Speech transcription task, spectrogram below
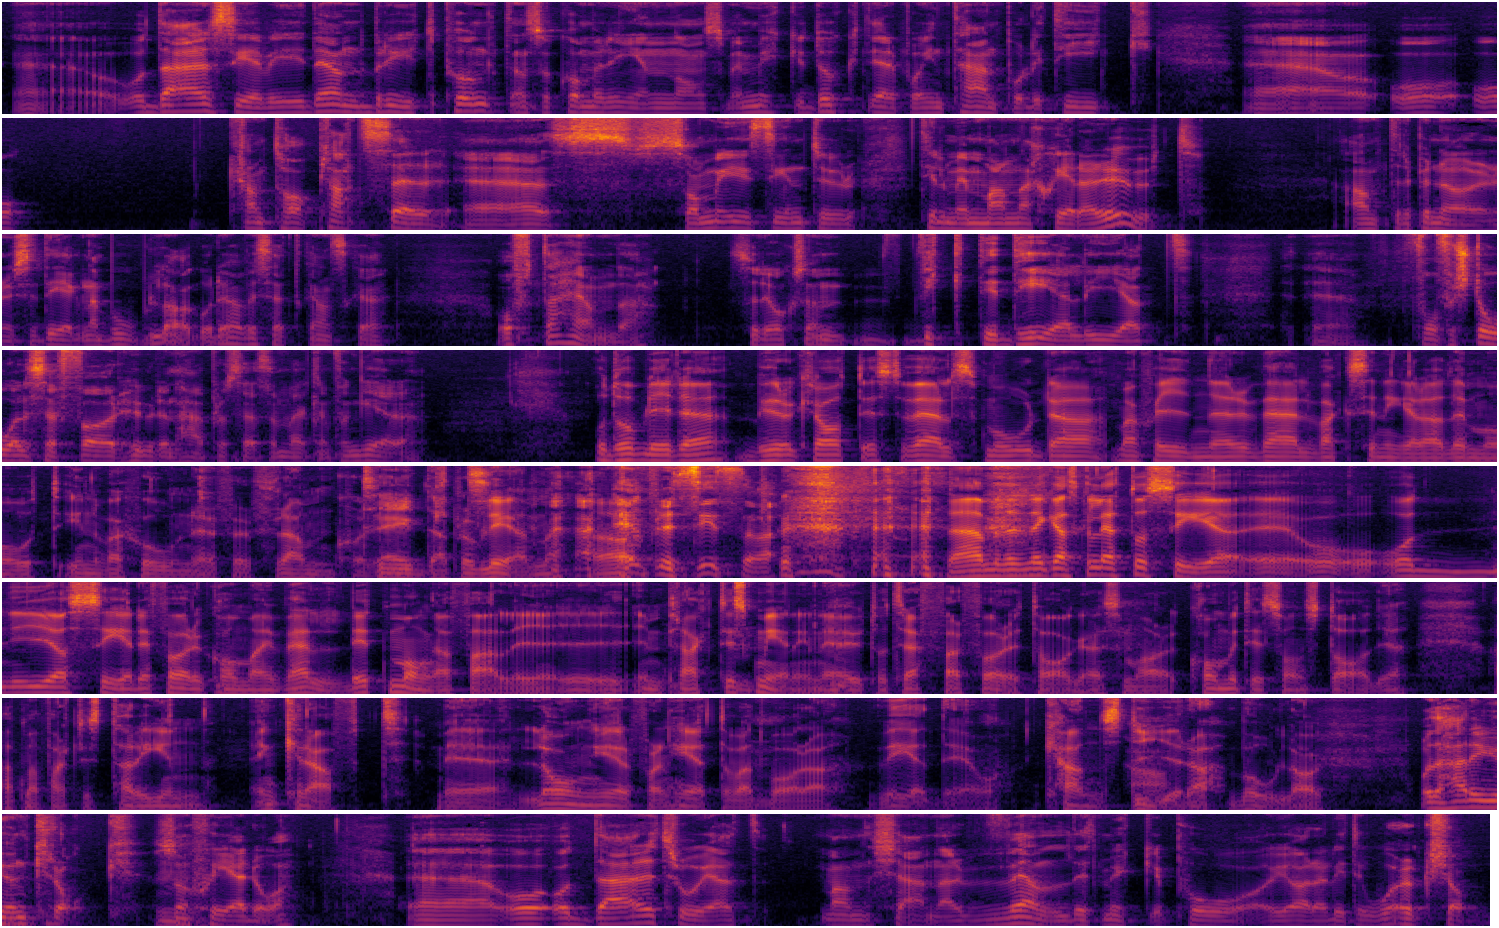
Eh, och där ser vi i den brytpunkten så kommer det in någon som är mycket duktigare på internpolitik eh, och, och kan ta platser eh, som i sin tur till och med managerar ut entreprenören i sitt egna bolag. Och det har vi sett ganska ofta hända. Så det är också en viktig del i att få förståelse för hur den här processen verkligen fungerar. Och då blir det byråkratiskt välsmorda maskiner välvaccinerade mot innovationer för framtida Korrekt. problem. Ja. Precis så. Nej, men den är ganska lätt att se eh, och, och jag ser det förekomma i väldigt många fall i, i en praktisk mm. mening när jag är ute och träffar företagare som har kommit till ett sånt stadie att man faktiskt tar in en kraft med lång erfarenhet av att vara vd och kan styra ja. bolag. Och det här är ju en krock som mm. sker då. Eh, och, och, där tror jag att man tjänar väldigt mycket på att göra lite workshop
